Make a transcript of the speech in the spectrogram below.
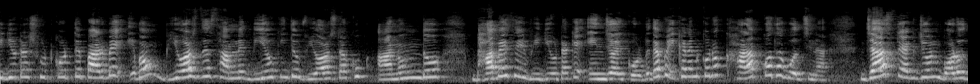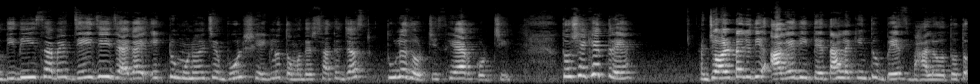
ভিডিওটা শ্যুট করতে পারবে এবং ভিউয়ার্সদের সামনে দিয়েও কিন্তু ভিউয়ার্সরা খুব আনন্দ ভাবে সেই ভিডিওটাকে এনজয় করবে। দেখো, এখানে আমি কোনো খারাপ কথা বলছি না। জাস্ট একজন বড় দিদি হিসাবে যেই যেই জায়গায় একটু মনে হয়েছে ভুল, সেগুলো তোমাদের সাথে জাস্ট তুলে ধরছি শেয়ার করছি। তো সেক্ষেত্রে জলটা যদি আগে দিতে, তাহলে কিন্তু বেশ ভালো হতো। তো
